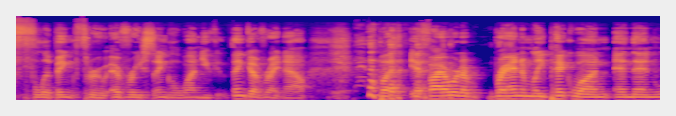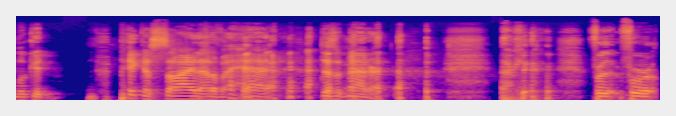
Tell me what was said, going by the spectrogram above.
flipping through every single one you can think of right now, but if I were to randomly pick one and then look at pick a side out of a hat, Doesn't matter? Okay, for for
